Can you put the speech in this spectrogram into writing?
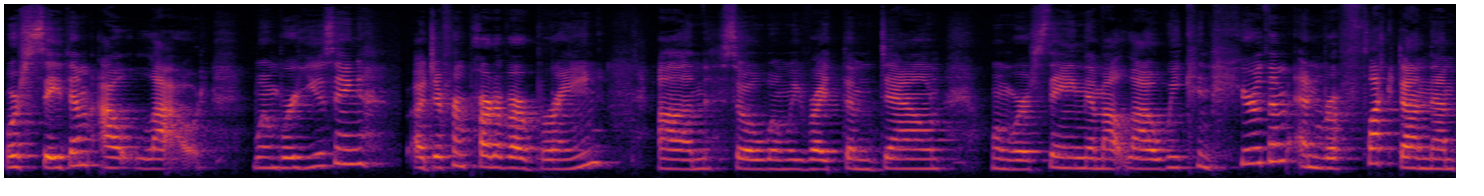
or say them out loud. When we're using a different part of our brain, um, so when we write them down, when we're saying them out loud, we can hear them and reflect on them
